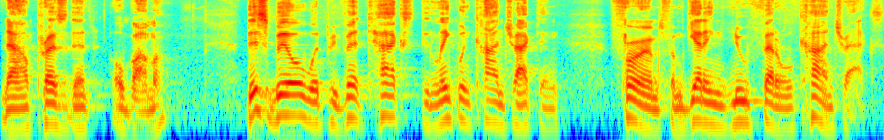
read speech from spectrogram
now President Obama. This bill would prevent tax delinquent contracting firms from getting new federal contracts.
